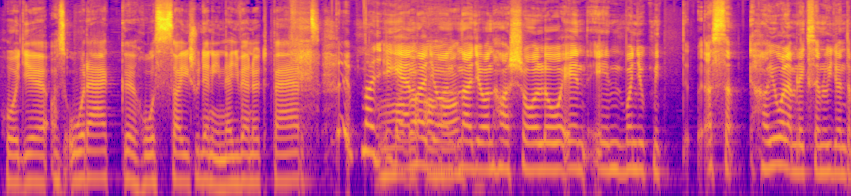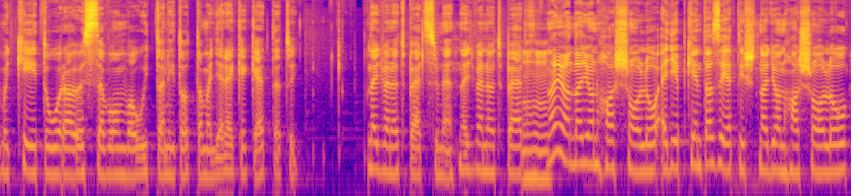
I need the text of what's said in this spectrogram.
hogy az órák hossza is ugyanígy 45 perc. Nagy, maga, igen, nagyon, aha. nagyon hasonló. Én, én mondjuk, mit, azt, ha jól emlékszem, úgy mondtam, hogy két óra összevonva úgy tanítottam a gyerekeket, tehát hogy 45 perc szünet, 45 perc. Uh-huh. Nagyon-nagyon hasonló. Egyébként azért is nagyon hasonló,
